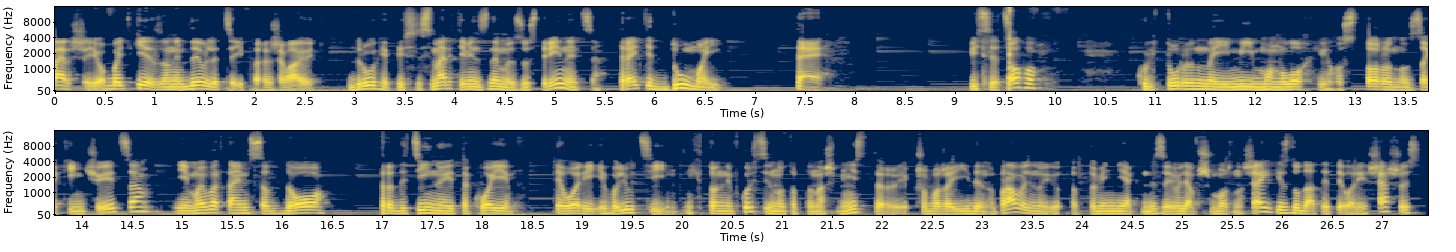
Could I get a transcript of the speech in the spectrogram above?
перше, його батьки за ним дивляться і переживають. Друге, після смерті він з ними зустрінеться. Третє, думай те. Після цього культурний мій монолог в його сторону закінчується, і ми вертаємося до традиційної такої теорії еволюції. І хто не в курсі, ну тобто наш міністр, якщо вважає єдино правильною, тобто він ніяк не заявляв, що можна ще якісь додати теорії, ще щось,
